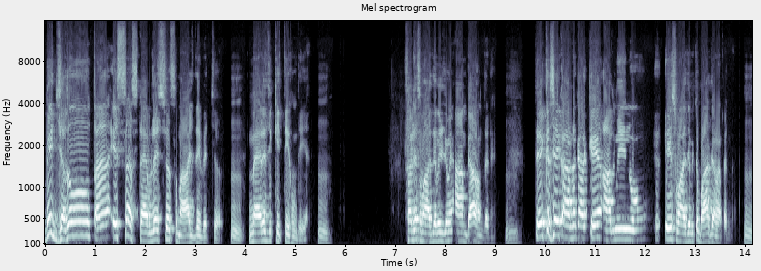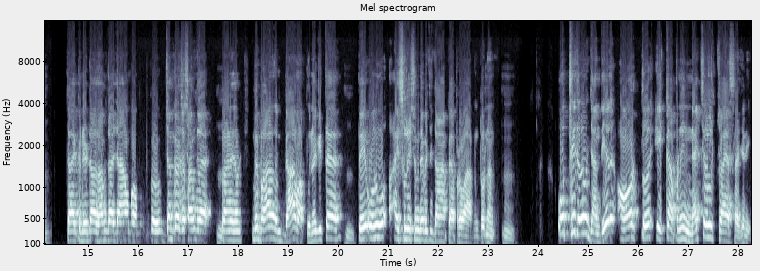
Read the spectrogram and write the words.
ਵੀ ਜਦੋਂ ਤਾਂ ਇਸ ਐਸਟੈਬਲਿਸ਼ ਸਮਾਜ ਦੇ ਵਿੱਚ ਹੂੰ। ਮੈਰਿਜ ਕੀਤੀ ਹੁੰਦੀ ਹੈ। ਹੂੰ। ਸਾਡੇ ਸਮਾਜ ਦੇ ਵਿੱਚ ਜਿਵੇਂ ਆਮ ਵਿਆਹ ਹੁੰਦੇ ਨੇ। ਹੂੰ। ਤੇ ਕਿਸੇ ਕਾਰਨ ਕਰਕੇ ਆਦਮੀ ਨੂੰ ਇਹ ਸਮਾਜ ਦੇ ਵਿੱਚੋਂ ਬਾਹਰ ਜਾਣਾ ਪੈਂਦਾ। ਹੂੰ। ਚਾਹੇ ਕੈਨੇਡਾ ਸਮਝਦਾ ਜਾਂ ਜੰਗਲ ਚ ਸਮਝਦਾ ਪੁਰਾਣੇ ਵੀ ਬਾਹਰ ਵਿਆਹ ਬਾਪੂ ਨੇ ਕੀਤਾ ਤੇ ਉਹਨੂੰ ਆਈਸੋਲੇਸ਼ਨ ਦੇ ਵਿੱਚ ਜਾਣਾ ਪਿਆ ਪਰਿਵਾਰ ਨੂੰ ਦੋਨਾਂ ਨੂੰ। ਉੱਥੇ ਜਦੋਂ ਜਾਂਦੀ ਹੈ ਔਰਤ ਇੱਕ ਆਪਣੀ ਨੈਚੁਰਲ ਚੁਆਇਸ ਹੈ ਜਿਹੜੀ।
